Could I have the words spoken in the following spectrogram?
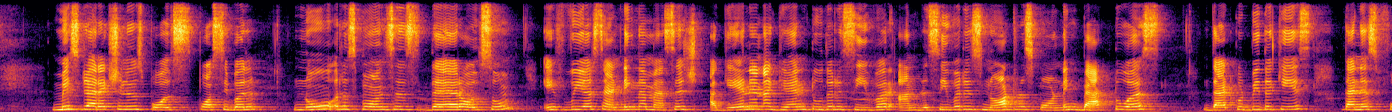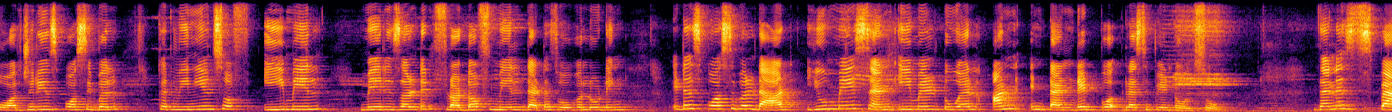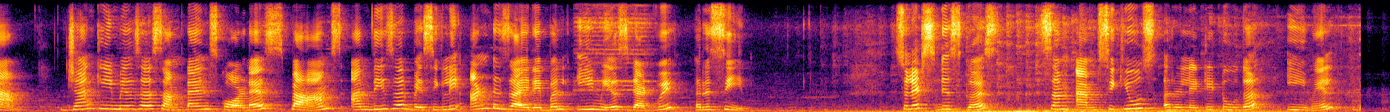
Misdirection is possible. No response is there also. If we are sending the message again and again to the receiver and receiver is not responding back to us that could be the case. Then is forgery is possible. Convenience of email may result in flood of mail that is overloading it is possible that you may send email to an unintended recipient also then is spam junk emails are sometimes called as spams and these are basically undesirable emails that we receive so let's discuss some MCQs related to the email.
